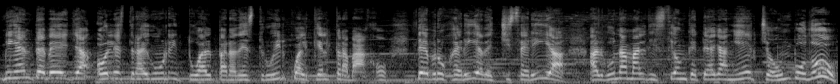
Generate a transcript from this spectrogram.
Mi gente bella, hoy les traigo un ritual para destruir cualquier trabajo de brujería, de hechicería, alguna maldición que te hayan hecho, un vudú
